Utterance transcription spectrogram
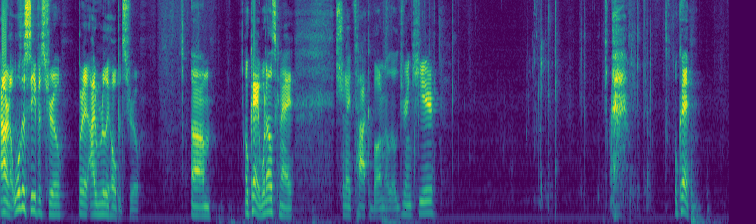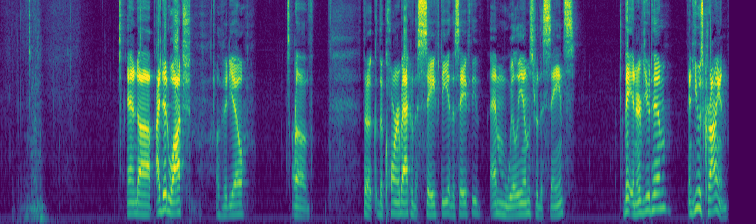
I don't know. We'll just see if it's true, but I really hope it's true. Um okay, what else can I should I talk about? My little drink here. Okay. And uh, I did watch a video of the the cornerback or the safety, the safety M Williams for the Saints. They interviewed him, and he was crying.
